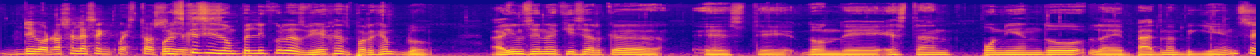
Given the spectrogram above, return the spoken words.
digo, no se les encuestó. Pues si- es que si son películas viejas, por ejemplo, hay un cine aquí cerca, este, donde están poniendo la de Batman Begins Sí.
